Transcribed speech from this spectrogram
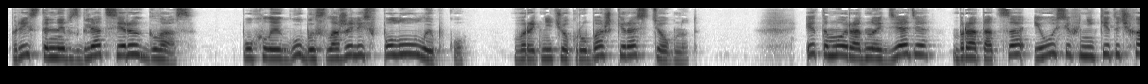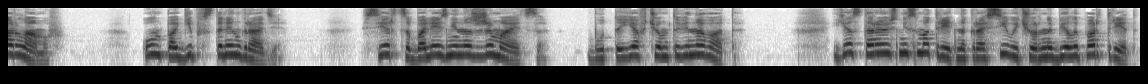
пристальный взгляд серых глаз, пухлые губы сложились в полуулыбку, воротничок рубашки расстегнут. Это мой родной дядя, брат отца Иосиф Никитыч Харламов. Он погиб в Сталинграде. Сердце болезненно сжимается, будто я в чем-то виновата. Я стараюсь не смотреть на красивый черно-белый портрет,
